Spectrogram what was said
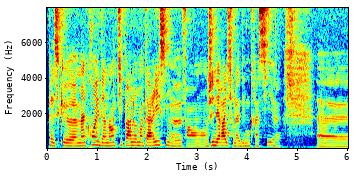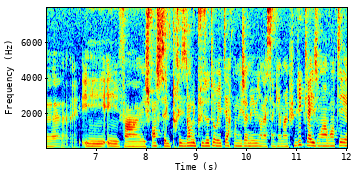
parce que Macron est d'un anti-parlementarisme, euh, en général sur la démocratie. Euh, euh, et, je pense que c'est le président le plus autoritaire qu'on ait jamais eu dans la Ve République. Là, ils ont inventé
